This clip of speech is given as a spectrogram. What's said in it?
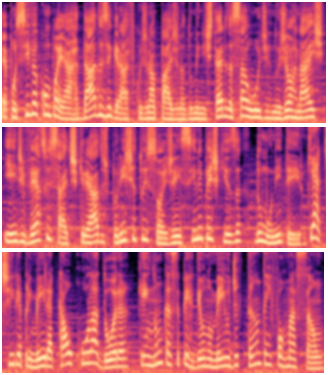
É possível acompanhar dados e gráficos na página do Ministério da Saúde, nos jornais e em diversos sites criados por instituições de ensino e pesquisa do mundo inteiro. Que atire a primeira calculadora quem nunca se perdeu no meio de tanta informação,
